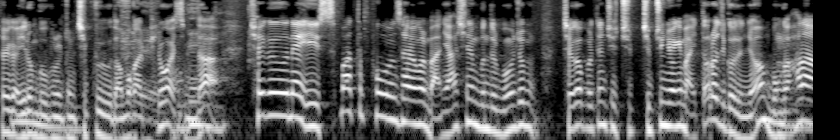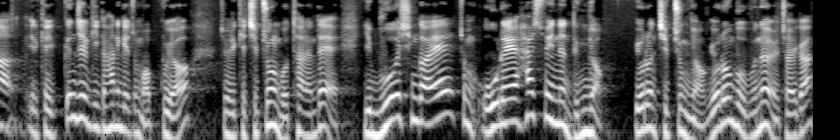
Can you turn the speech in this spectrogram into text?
저희가 이런 부분을 좀 짚고 넘어갈 그래요? 필요가 있습니다. 네. 최근에 이 스마트폰 사용을 많이 하시는 분들 보면 좀 제가 볼 때는 집- 집중력이 많이 떨어지거든요. 뭔가 하나 이렇게 끈질기게 하는 게 좀 없고요. 좀 이렇게 집중을 못 하는데 이 무엇인가에 좀 오래 할 수 있는 능력 이런 집중력, 이런 부분을 저희가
